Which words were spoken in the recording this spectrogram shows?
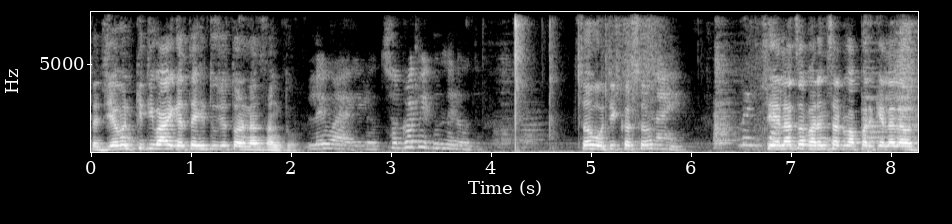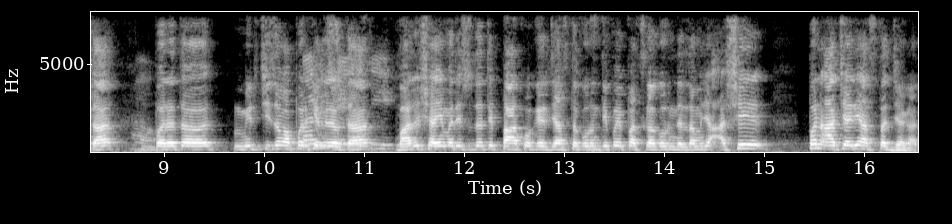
तर जेवण किती वाया गेलं हे तुझ्या तोंडाने सांगतो लय वाया गेलं सगळं फेकून दिलं होतं. चव होती कसं? नाही. तेलाचा भरमसाठ वापर केलेला होता. हो. परत मिरचीचा वापर केलेला होता बालुशाही होती. बालुशाहीमध्ये सुद्धा ते पाक वगैरे जास्त करून ते पण पचका करून दिला म्हणजे असे पण आचार्य असतात जगात.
